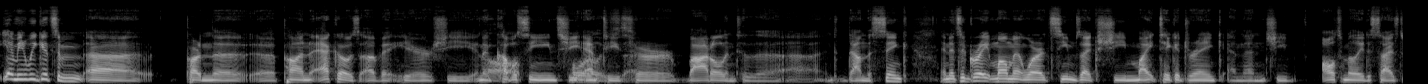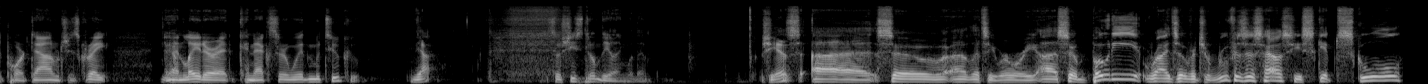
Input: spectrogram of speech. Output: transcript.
Yeah, I mean, we get some, uh, pardon the uh, pun, echoes of it here. She, in a couple scenes, she empties said. her bottle into the uh, into, down the sink, and it's a great moment where it seems like she might take a drink, and then she ultimately decides to pour it down, which is great. And then later, it connects her with Mutuku, Yeah. so she's still dealing with him. She is. Uh, so uh, let's see, where were we? Uh, so Bode rides over to Rufus's house. He skipped school,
